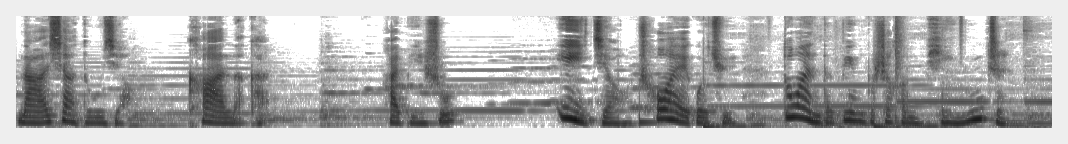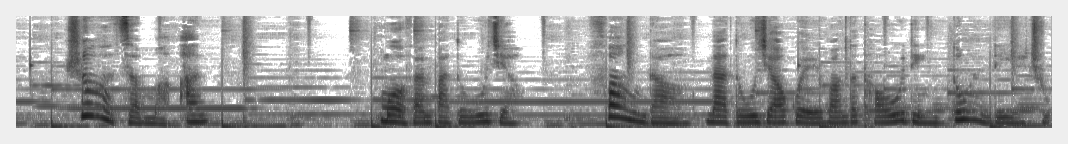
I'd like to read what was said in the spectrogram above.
拿下独角，看了看，还别说，一脚踹过去，断的并不是很平整。这怎么安？莫凡把独角放到那独角鬼王的头顶断裂处，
